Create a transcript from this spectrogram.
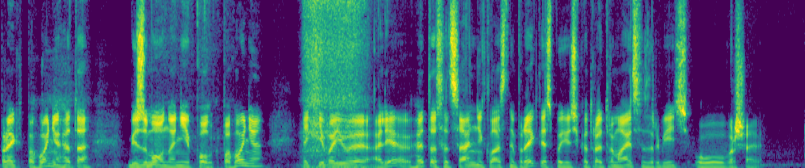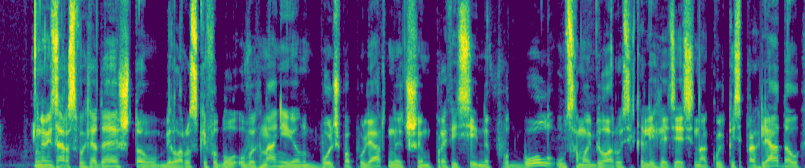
проект пагоня гэта безумоўна не полк пагоня які ваюе але гэта сацыяльны класны проект я спаюсь который атрымаецца зрабіць у варшаве Ну і зараз выглядае што беларускі футбол у выгнанні ён больш папулярны чым прафесійны футбол у самой беларусі. Калі глядзець на колькасць праглядаў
